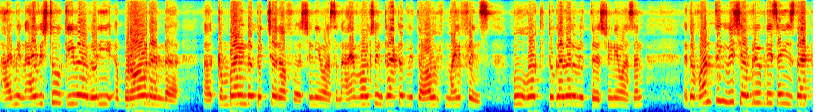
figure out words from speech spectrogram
I mean, I wish to give a very broad and uh, uh, combined picture of uh, Srinivasan. I have also interacted with all my friends who worked together with uh, Srinivasan. The one thing which everybody says is that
